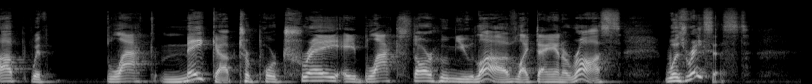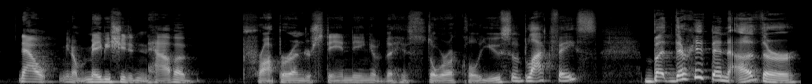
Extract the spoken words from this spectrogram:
up with black makeup to portray a black star whom you love, like Diana Ross, was racist. Now, you know, maybe she didn't have a proper understanding of the historical use of blackface, but there have been other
